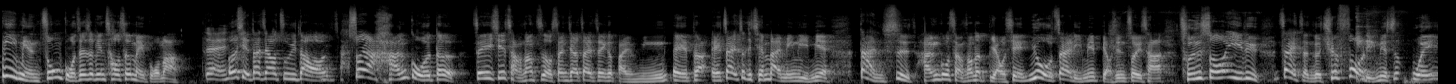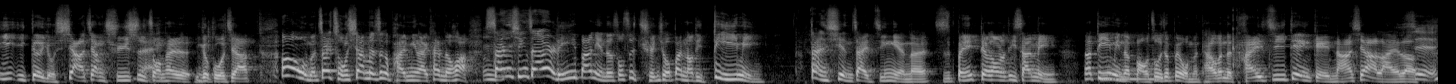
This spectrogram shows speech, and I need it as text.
避免中国在这边超车美国嘛。对而且大家要注意到哦，虽然韩国的这一些厂商只有三家在这个百名，诶不，诶在这个前百名里面，但是韩国厂商的表现又在里面表现最差，纯收益率在整个缺 four 里面是唯一一个有下降趋势状态的一个国家。那 么我们再从下面这个排名来看的话，三星在二零一八年的时候是全球半导体第一名。但现在今年呢，只被掉到了第三名。那第一名的宝座就被我们台湾的台积电给拿下来了。是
